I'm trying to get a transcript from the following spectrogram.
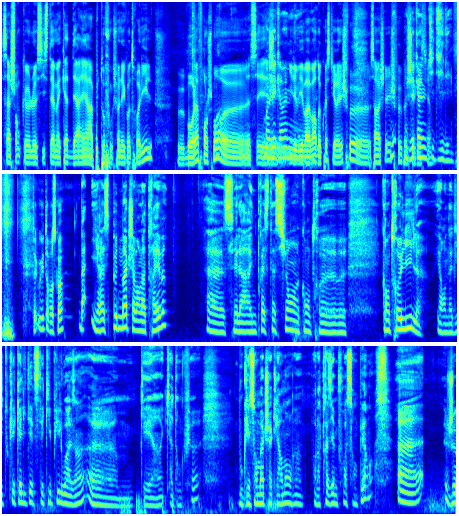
Sachant que le système à 4 derrière a plutôt fonctionné contre Lille. Euh, bon là franchement, euh, c'est, il, une- il va avoir de quoi se tirer les cheveux, euh, s'arracher les cheveux. J'ai quand même une petite idée. Oui, t'en penses quoi? Bah, il reste peu de matchs avant la trêve. Euh, c'est là une prestation contre, euh, contre Lille. On a dit toutes les qualités de cette équipe lilloise, hein, euh, qui, a donc euh, bouclé son match à Clermont euh, pour la 13e fois sans perdre. Euh, je,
